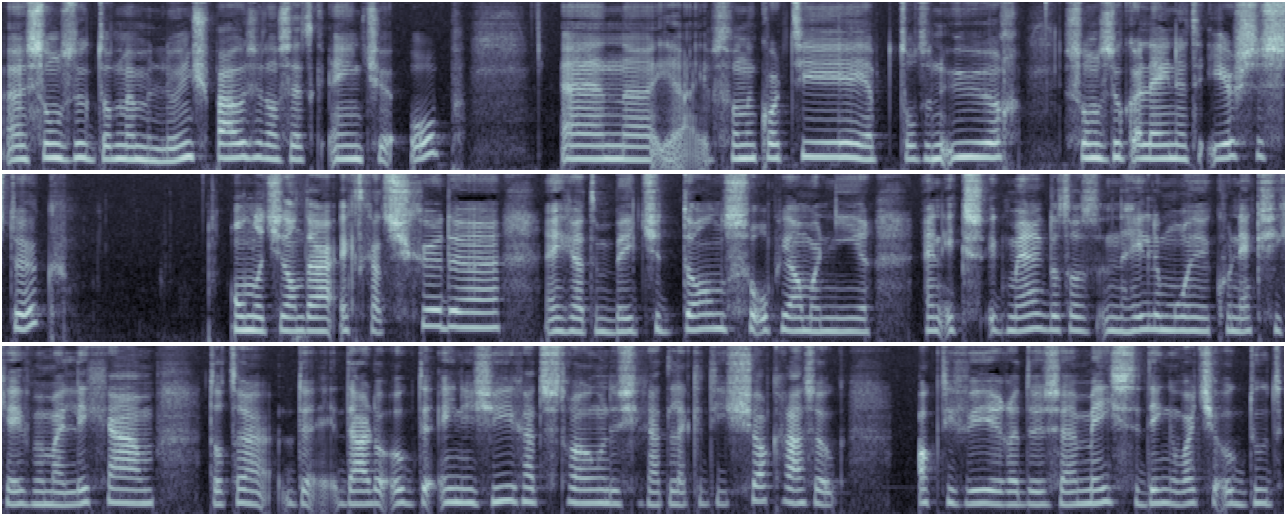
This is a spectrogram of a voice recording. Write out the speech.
Uh, soms doe ik dat met mijn lunchpauze. Dan zet ik eentje op. En ja, je hebt van een kwartier, je hebt tot een uur. Soms doe ik alleen het eerste stuk omdat je dan daar echt gaat schudden en je gaat een beetje dansen op jouw manier. En ik, ik merk dat dat een hele mooie connectie geeft met mijn lichaam. Dat er de, daardoor ook de energie gaat stromen. Dus je gaat lekker die chakra's ook activeren. Dus de uh, meeste dingen wat je ook doet,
